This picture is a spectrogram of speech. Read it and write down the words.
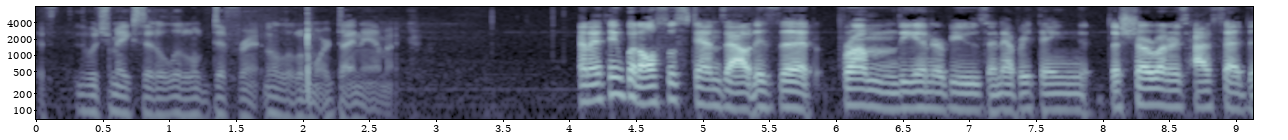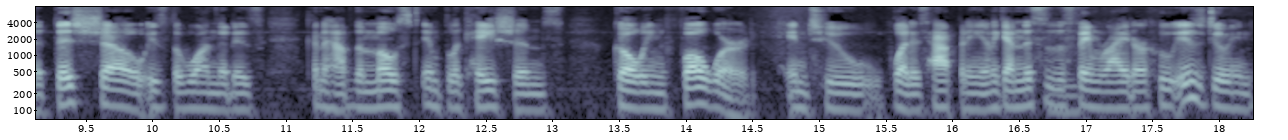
if, which makes it a little different and a little more dynamic. And I think what also stands out is that from the interviews and everything, the showrunners have said that this show is the one that is going to have the most implications going forward into what is happening. And again, this is the mm-hmm. same writer who is doing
